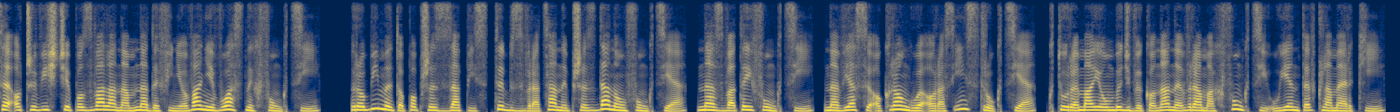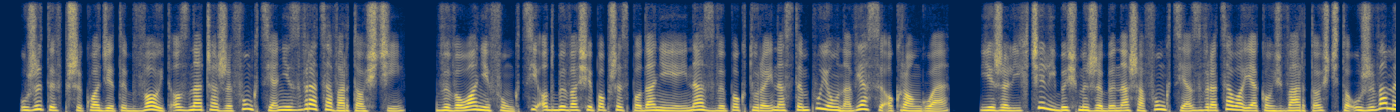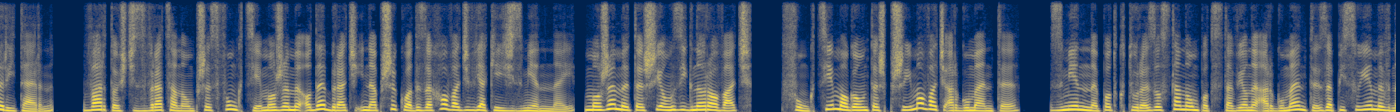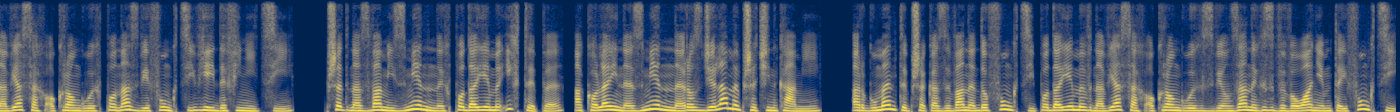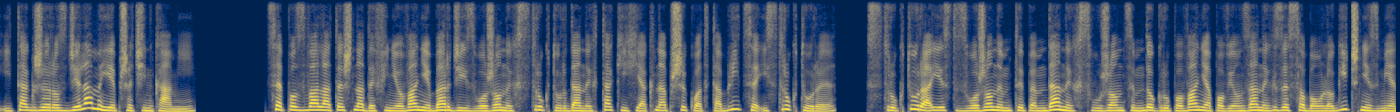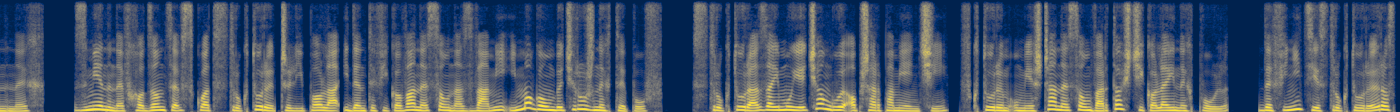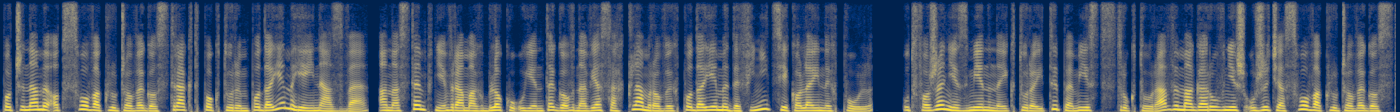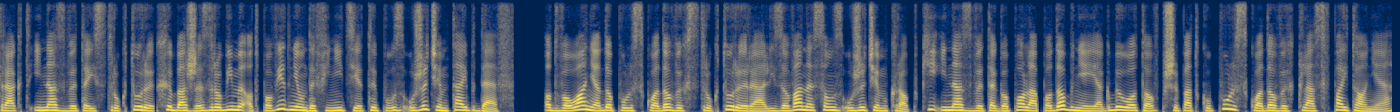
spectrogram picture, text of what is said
C oczywiście pozwala nam na definiowanie własnych funkcji. Robimy to poprzez zapis typ zwracany przez daną funkcję, nazwa tej funkcji, nawiasy okrągłe oraz instrukcje, które mają być wykonane w ramach funkcji ujęte w klamerki. Użyty w przykładzie typ void oznacza, że funkcja nie zwraca wartości. Wywołanie funkcji odbywa się poprzez podanie jej nazwy, po której następują nawiasy okrągłe. Jeżeli chcielibyśmy, żeby nasza funkcja zwracała jakąś wartość, to używamy return. Wartość zwracaną przez funkcję możemy odebrać i na przykład zachować w jakiejś zmiennej. Możemy też ją zignorować. Funkcje mogą też przyjmować argumenty. Zmienne, pod które zostaną podstawione argumenty, zapisujemy w nawiasach okrągłych po nazwie funkcji w jej definicji. Przed nazwami zmiennych podajemy ich typy, a kolejne zmienne rozdzielamy przecinkami. Argumenty przekazywane do funkcji podajemy w nawiasach okrągłych związanych z wywołaniem tej funkcji i także rozdzielamy je przecinkami. C pozwala też na definiowanie bardziej złożonych struktur danych takich jak na przykład tablice i struktury. Struktura jest złożonym typem danych służącym do grupowania powiązanych ze sobą logicznie zmiennych. Zmienne wchodzące w skład struktury, czyli pola, identyfikowane są nazwami i mogą być różnych typów. Struktura zajmuje ciągły obszar pamięci, w którym umieszczane są wartości kolejnych pól. Definicję struktury rozpoczynamy od słowa kluczowego struct, po którym podajemy jej nazwę, a następnie w ramach bloku ujętego w nawiasach klamrowych podajemy definicję kolejnych pól. Utworzenie zmiennej, której typem jest struktura, wymaga również użycia słowa kluczowego struct i nazwy tej struktury, chyba że zrobimy odpowiednią definicję typu z użyciem typedef. Odwołania do pól składowych struktury realizowane są z użyciem kropki i nazwy tego pola, podobnie jak było to w przypadku pól składowych klas w Pythonie.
